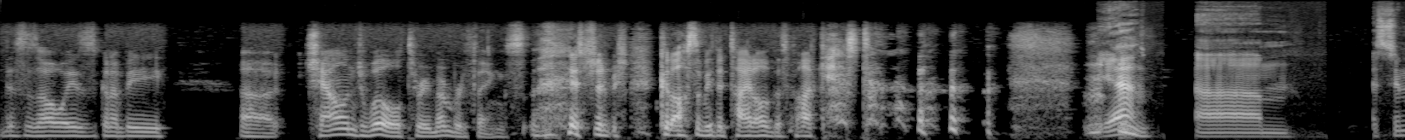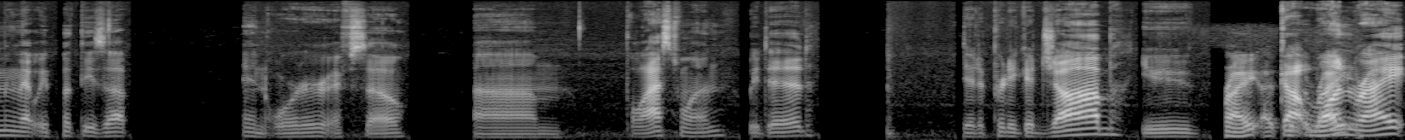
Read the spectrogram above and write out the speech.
this is always going to be uh, challenge Will to remember things. it should be, could also be the title of this podcast. Yeah. um, assuming that we put these up in order, if so, um, the last one we did did a pretty good job. You right. uh, got one right,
